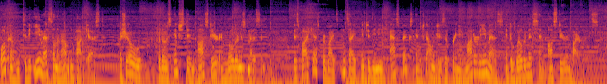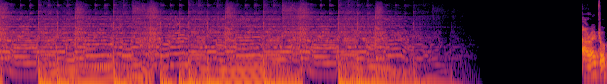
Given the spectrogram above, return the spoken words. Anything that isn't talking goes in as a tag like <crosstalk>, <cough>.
Welcome to the EMS on the Mountain podcast, a show for those interested in austere and wilderness medicine. This podcast provides insight into the unique aspects and challenges of bringing modern EMS into wilderness and austere environments.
